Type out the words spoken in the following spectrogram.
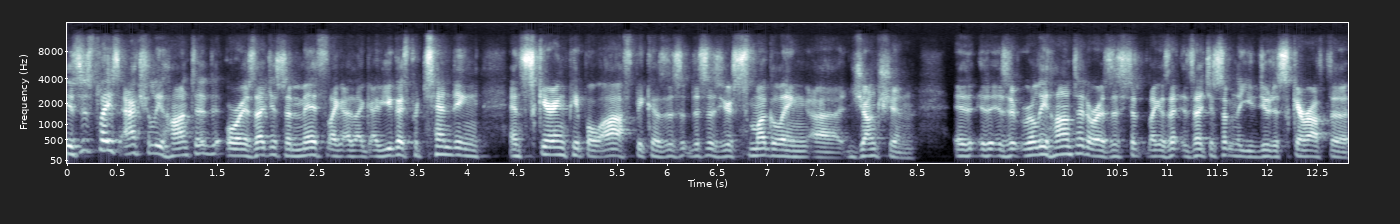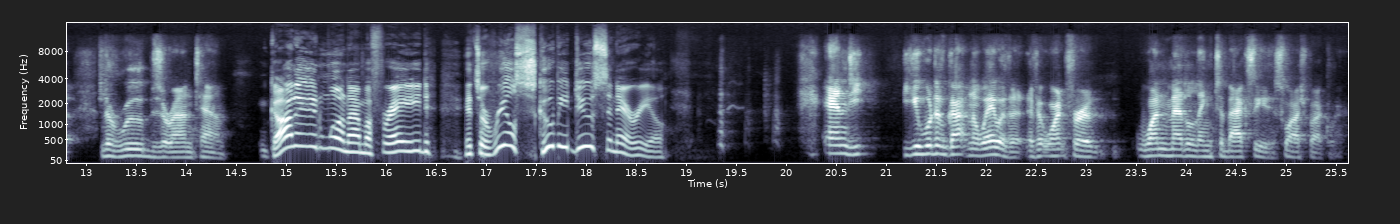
Is this place actually haunted, or is that just a myth? Like, like are you guys pretending and scaring people off because this this is your smuggling uh, junction? Is, is it really haunted, or is this just, like is that, is that just something that you do to scare off the the rubes around town? Got it in one, I'm afraid. It's a real Scooby Doo scenario. And y- you would have gotten away with it if it weren't for one meddling tabaxi swashbuckler.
